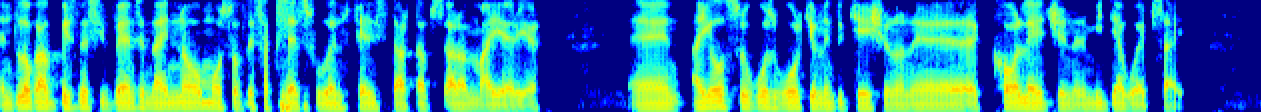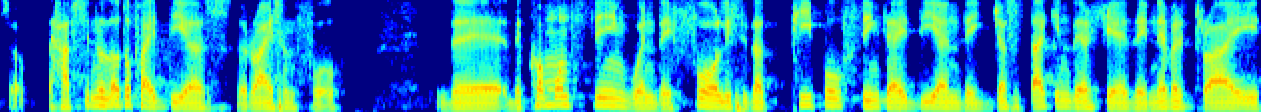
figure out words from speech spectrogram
and local business events, and I know most of the successful and failed startups around my area. And I also was working on education on a college and a media website. So I have seen a lot of ideas rise and fall. The, the common thing when they fall is that people think the idea and they just stuck in their head, they never try it,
